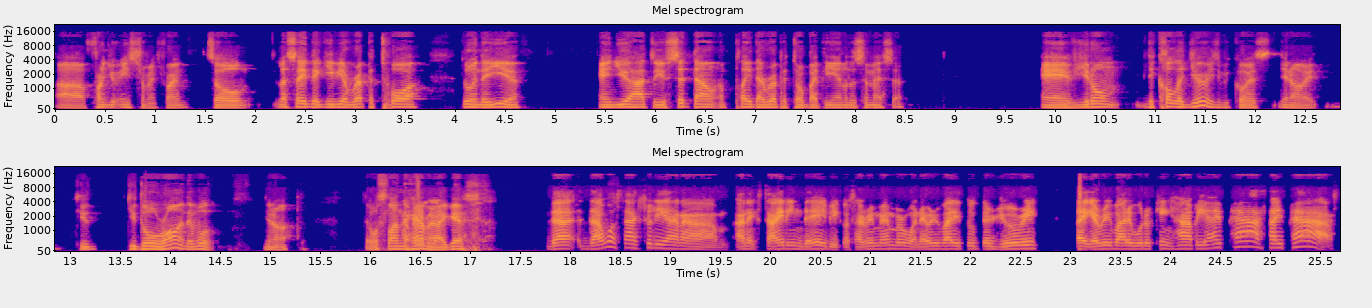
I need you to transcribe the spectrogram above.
uh, from your instruments, right? So let's say they give you a repertoire during the year, and you have to you sit down and play that repertoire by the end of the semester. And if you don't, they call it juries because you know you you do wrong, they will, you know, they will slam the I hammer. I guess. That that was actually an um an exciting day because I remember when everybody took their jury, like everybody would have king happy. I passed, I passed.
